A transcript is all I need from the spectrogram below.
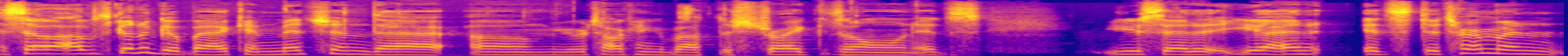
So I was going to go back and mention that um, you were talking about the strike zone. It's you said it, yeah, and it's determined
